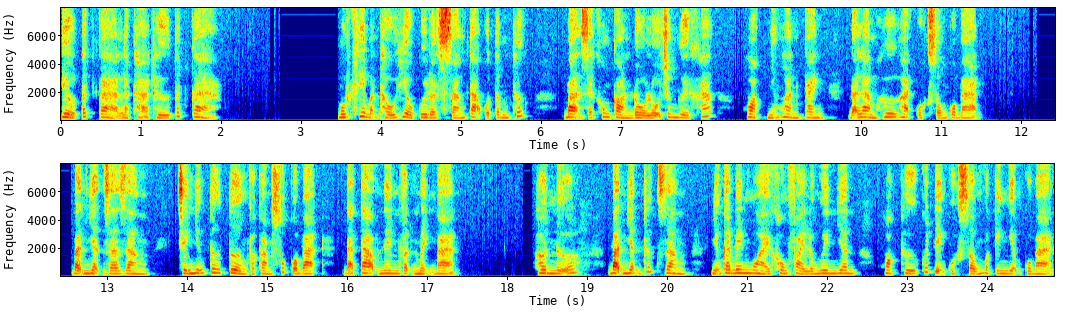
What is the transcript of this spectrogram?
Hiểu tất cả là tha thứ tất cả. Một khi bạn thấu hiểu quy luật sáng tạo của tâm thức, bạn sẽ không còn đổ lỗi cho người khác hoặc những hoàn cảnh đã làm hư hại cuộc sống của bạn. Bạn nhận ra rằng chính những tư tưởng và cảm xúc của bạn đã tạo nên vận mệnh bạn. Hơn nữa, bạn nhận thức rằng những cái bên ngoài không phải là nguyên nhân hoặc thứ quyết định cuộc sống và kinh nghiệm của bạn.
